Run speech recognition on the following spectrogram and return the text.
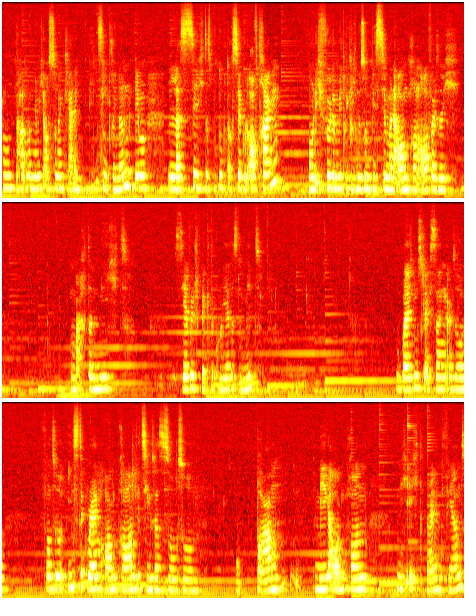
Und da hat man nämlich auch so einen kleinen Pinsel drinnen, mit dem lässt sich das Produkt auch sehr gut auftragen. Und ich fülle damit wirklich nur so ein bisschen meine Augenbrauen auf, also ich mache da nicht sehr viel Spektakuläres damit. Wobei ich muss gleich sagen, also von so Instagram-Augenbrauen beziehungsweise so, so Bam, mega Augenbrauen bin ich echt weit entfernt.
